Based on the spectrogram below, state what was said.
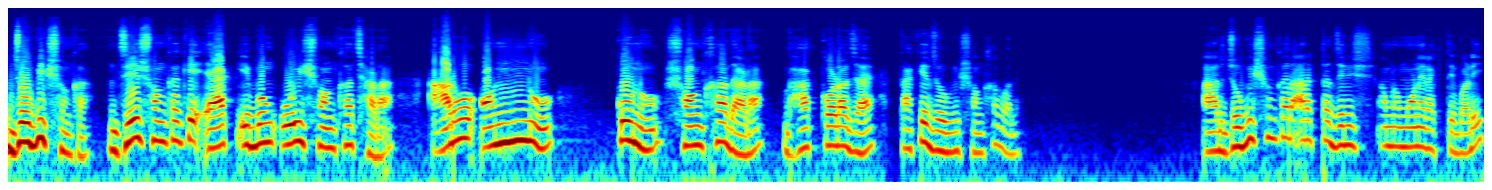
যৌগিক সংখ্যা। যে সংখ্যাকে এক এবং ওই সংখ্যা ছাড়া আরও অন্য কোনো সংখ্যা দ্বারা ভাগ করা যায়, তাকে যৌগিক সংখ্যা বলে। আর যৌগিক সংখ্যার আরেকটা জিনিস আমরা মনে রাখতে পারি,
